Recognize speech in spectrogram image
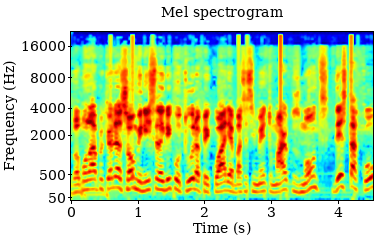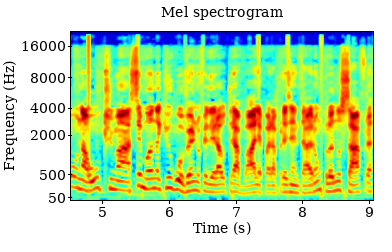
Vamos lá, porque olha só, o ministro da Agricultura, Pecuária e Abastecimento, Marcos Montes, destacou na última semana que o governo federal trabalha para apresentar um plano safra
